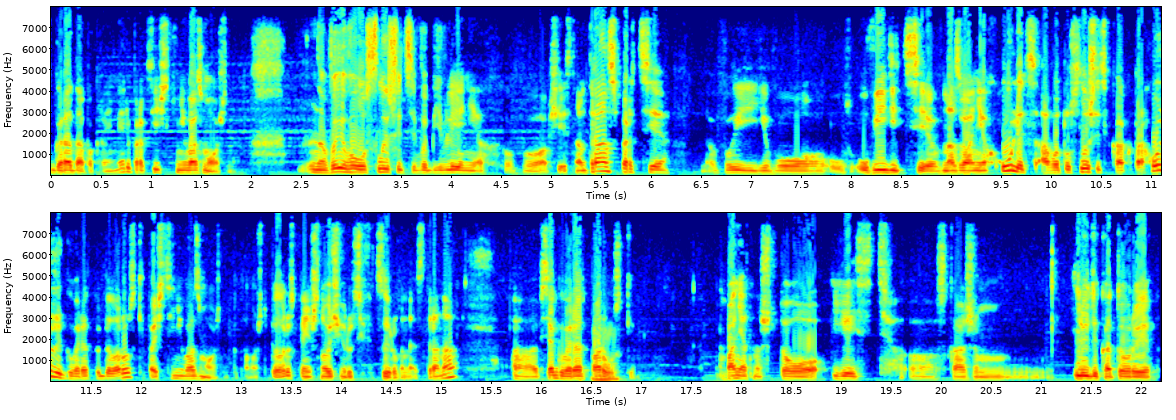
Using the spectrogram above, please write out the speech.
в города, по крайней мере, практически невозможно. Вы его услышите в объявлениях в общественном транспорте, вы его увидите в названиях улиц, а вот услышать, как прохожие говорят по-белорусски, почти невозможно, потому что Беларусь, конечно, очень русифицированная страна, а, все говорят по-русски. Понятно, что есть, а, скажем, люди, которые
